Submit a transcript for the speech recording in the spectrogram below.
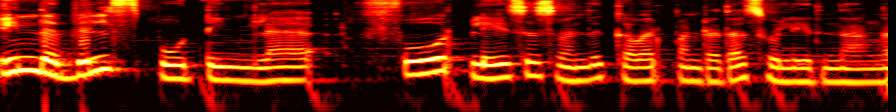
இந்த வில்ஸ் போட்டிங்கில் ஃபோர் பிளேசஸ் வந்து கவர் பண்ணுறதா சொல்லியிருந்தாங்க.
